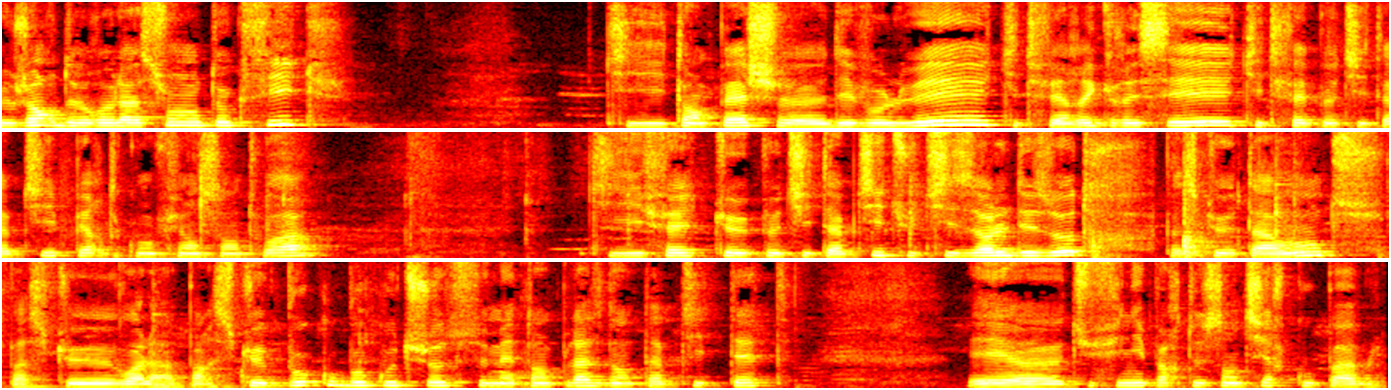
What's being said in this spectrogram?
Le genre de relation toxique qui t'empêche euh, d'évoluer, qui te fait régresser, qui te fait petit à petit perdre confiance en toi, qui fait que petit à petit tu t'isoles des autres parce que tu as honte, parce que voilà, parce que beaucoup beaucoup de choses se mettent en place dans ta petite tête et euh, tu finis par te sentir coupable.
